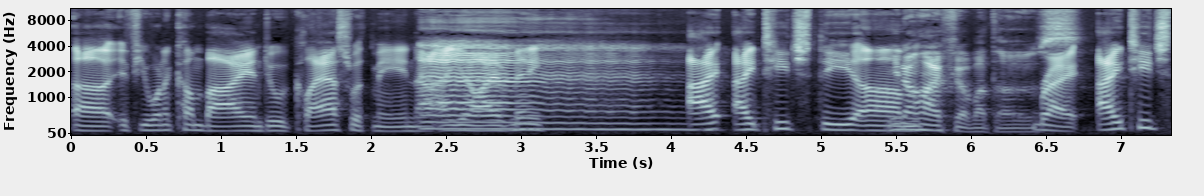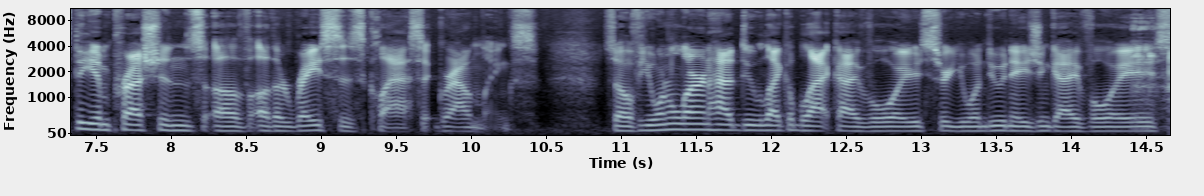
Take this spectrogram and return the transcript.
uh, if you want to come by and do a class with me, and I, you know, I have many. I I teach the um, you know how I feel about those, Right. I teach the impressions of other races class at Groundlings. So if you want to learn how to do like a black guy voice, or you want to do an Asian guy voice,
